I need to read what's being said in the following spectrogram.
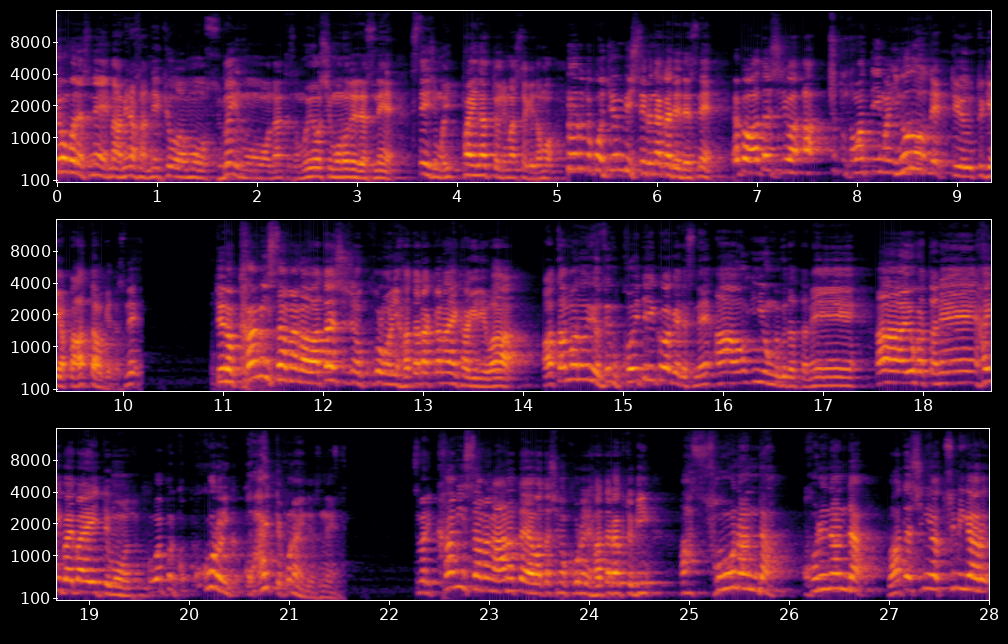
今日もですね、まあ皆さんね、今日はもうすごいもう、なんていうか、催し物でですね、ステージもいっぱいになっておりましたけども、いろいろとこう準備してる中でですね、やっぱ私は、あ、ちょっと止まって今祈ろうぜっていう時やっぱあったわけですね。っていうのは神様が私たちの心に働かない限りは、頭の上を全部超えていくわけですね。ああ、いい音楽だったね。ああ、よかったね。はい、バイバイってもう、やっぱり心にこう入ってこないんですね。つまり神様があなたや私の心に働くときに、あ、そうなんだ。これなんだ。私には罪がある。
